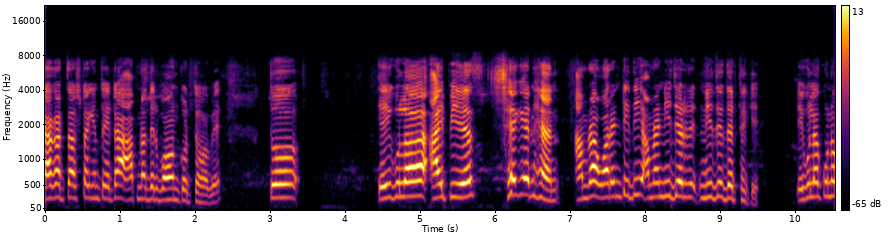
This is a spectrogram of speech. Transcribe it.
টাকার চার্জটা কিন্তু এটা আপনাদের বহন করতে হবে। তো এইগুলা আইপিএস সেকেন্ড হ্যান্ড আমরা ওয়ারেন্টি দিই আমরা নিজের, নিজেদের থেকে। এগুলা কোনো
